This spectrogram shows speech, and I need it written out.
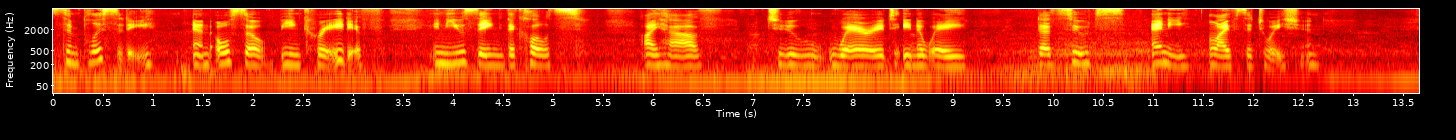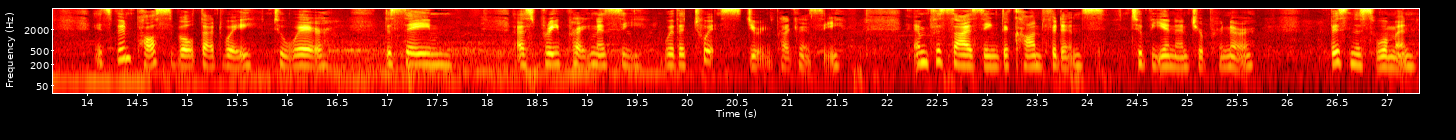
simplicity and also being creative in using the clothes I have to wear it in a way that suits any life situation. It's been possible that way to wear the same as pre pregnancy with a twist during pregnancy, emphasizing the confidence to be an entrepreneur, businesswoman,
